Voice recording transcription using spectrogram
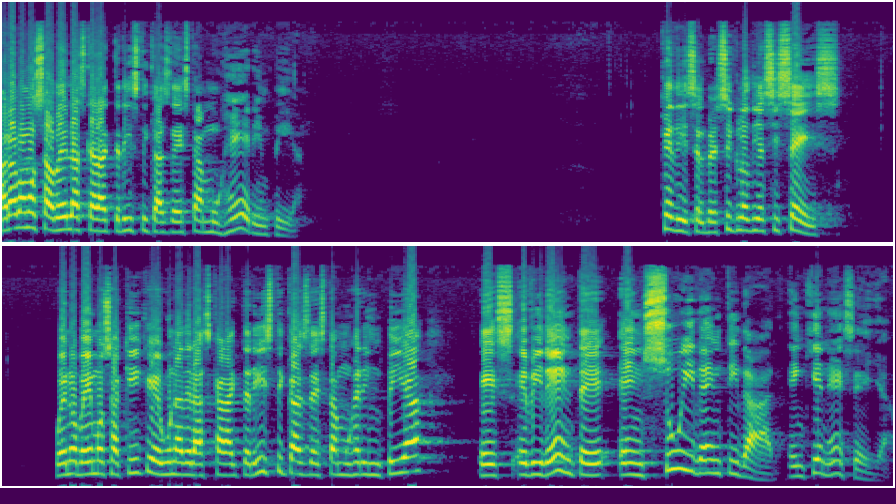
Ahora vamos a ver las características de esta mujer impía. ¿Qué dice el versículo 16? Bueno, vemos aquí que una de las características de esta mujer impía es evidente en su identidad, en quién es ella.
